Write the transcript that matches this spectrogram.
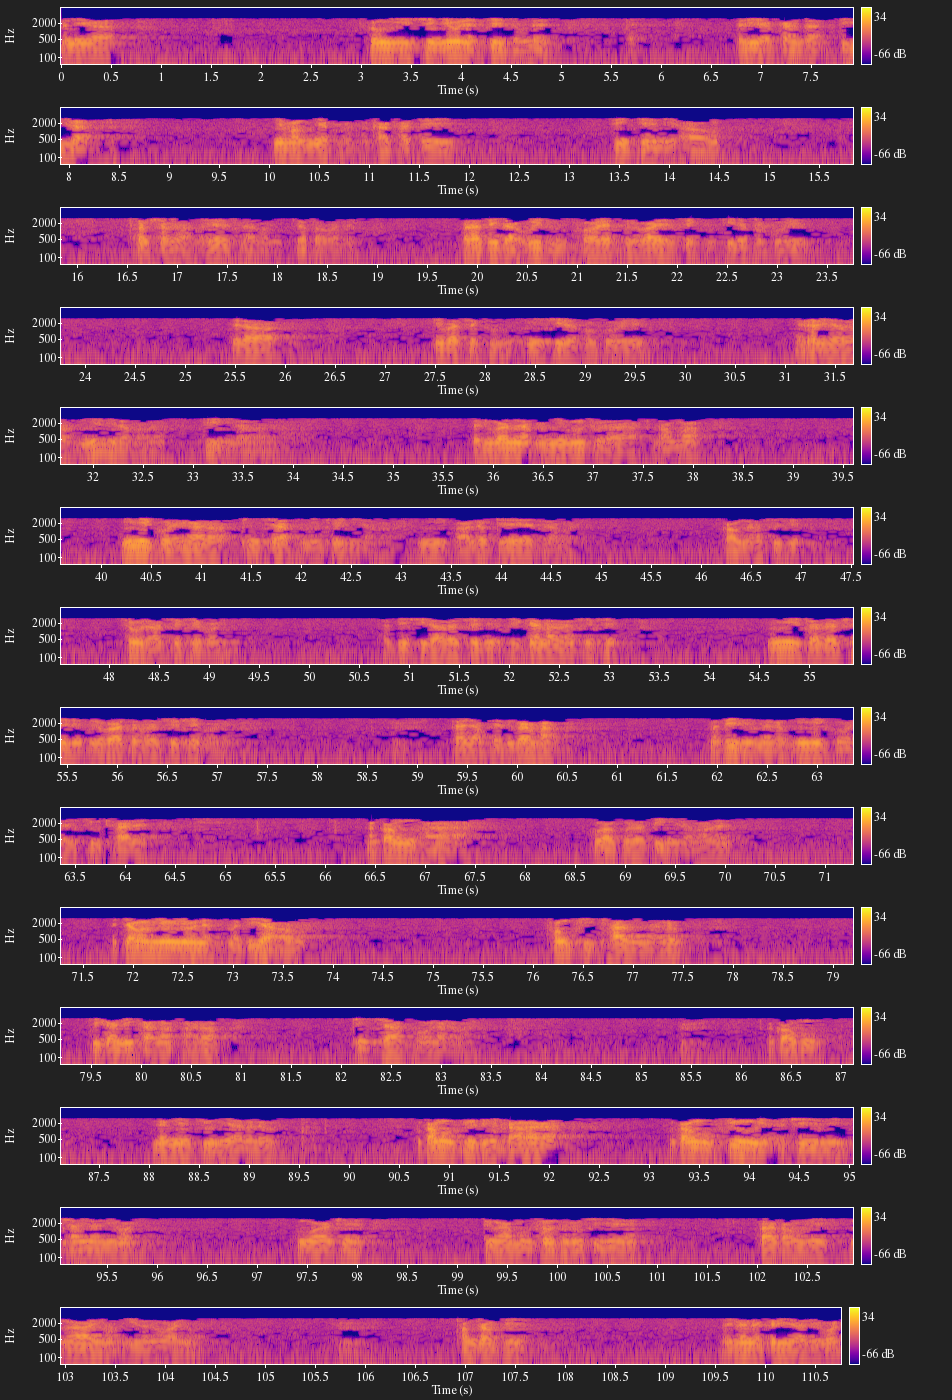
မနေ့ကဂုံကြီးရှင်မျိုးနဲ့ပြည့်စုံတဲ့အရိယကန္တတီလမြေမောက်မြက်ကိုအခါခါသေးသိကျင်နေအောင်ဆောက်ရှောက်ရတယ်ဆိုတာကိုပြောတော့ပါတယ်ပရသိတဝိတုခေါ်တဲ့ဒီဘာရဲ့စိတ်ကိုရှိတဲ့ပုဂ္ဂိုလ်ကြီးဒါတော့ဒီဘစိတ်ကိုရှိတဲ့ပုဂ္ဂိုလ်ကြီး အဲ့ဒါကြီးကတော့မြင်နေတာပါပဲသိနေတာပါပဲဘယ်သူကမှမမြင်ဘူးဆိုတာတော့မှမိမိကိုယ်တိုင်ကတော့သင်ရှားမြင်တွေ့နေရပါမိမိဘာလုပ်တယ်ဆိုတာပါကောင်းတာဖြစ်ဖြစ်ဆိုးတာဖြစ်ဖြစ်ပါလိမ့်အပြစ်ရှိတာပဲဖြစ်ဖြစ်အပြစ်ကဲလာပဲဖြစ်ဖြစ်မိမိအတွက်ပဲဖြစ်ဖြစ်ဒီလိုပါအတွက်ပဲဖြစ်ဖြစ်ပါလိမ့်ဒါကြောင့်ဘယ်သူကမှ မသိဘူးလည်းမိမိကိုယ်တိုင်ရှုထားတဲ့မကောင်းမှုဟာကိုယ်ကကိုယ်တော့သိနေတာပါပဲအကြောင်းမျိုးမျိုးနဲ့မသိရအောင်ဖုံးဖိထားပြီလို့ဒီကဏိကာလမှာတော့သင်ရှားပေါ်လာတော့အကောင်းမှုလည်းငယ်ပြုနေရတယ်လို့ မကောင်းမှုပြုတဲ့ကာလကမကောင်းမှုပြုရဲ့အခြေအနေခြံရနေတော့ဘုရားဖြစ်တရားမှုဆုံးဆိုလို့ရှိရင်တာကောင်းလေးငားရောဤတော်ပါရောထောင်ချောက်ကြီးဒီလည်းနဲ့ကရိယာတွေဟော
